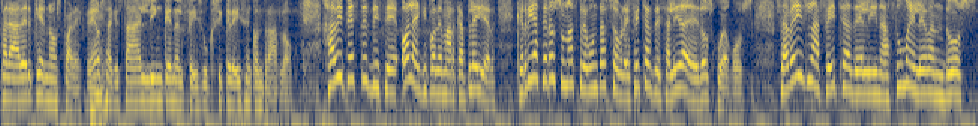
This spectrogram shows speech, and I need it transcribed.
para ver qué nos parece. O sea que está el link en el Facebook si queréis encontrarlo. Javi Pestes dice, hola equipo de Marca Player. Querría haceros unas preguntas sobre fechas de salida de dos juegos. ¿Sabéis la fecha del Inazuma Eleven 2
